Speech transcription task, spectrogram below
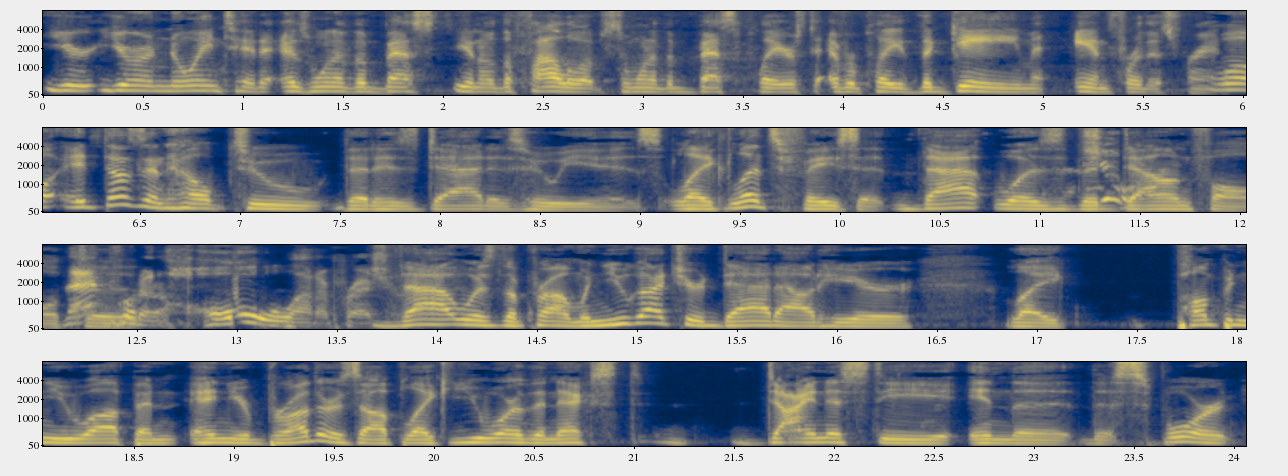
you're you're anointed as one of the best, you know, the follow-ups to one of the best players to ever play the game and for this franchise." Well, it doesn't help too that his dad is who he is. Like, let's face it, that was the Sure. downfall. that to, put a whole lot of pressure. that was the problem when you got your dad out here, like pumping you up, and and your brothers up, like you are the next dynasty in the the sport,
